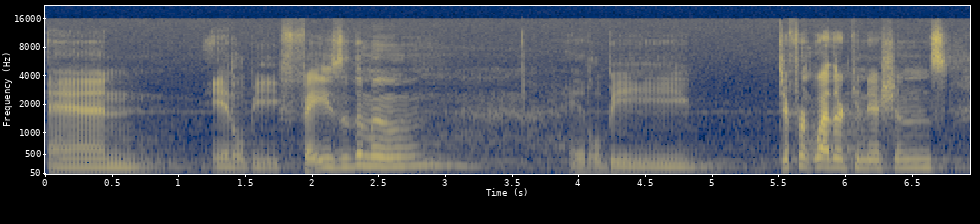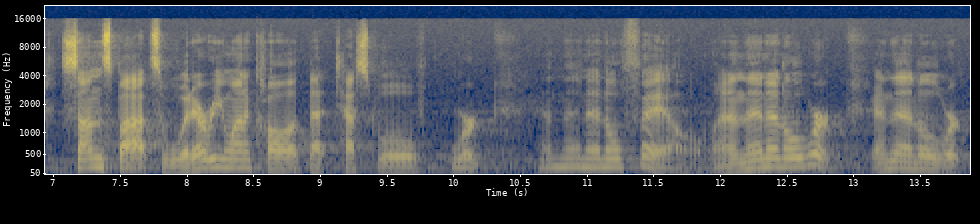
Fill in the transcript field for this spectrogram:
And it'll be phase of the moon, it'll be different weather conditions, sunspots, whatever you want to call it, that test will work, and then it'll fail, and then it'll work, and then it'll work,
